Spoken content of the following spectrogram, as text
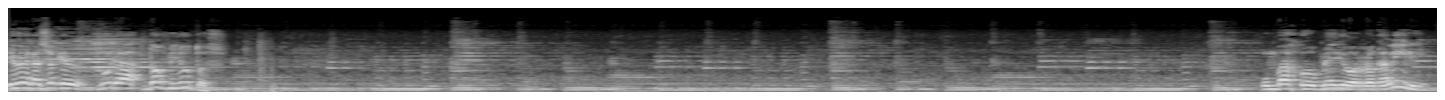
Y es una canción que dura dos minutos. Un bajo medio rockabilly.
